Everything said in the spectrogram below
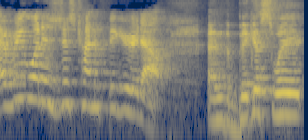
Everyone is just trying to figure it out. And the biggest way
